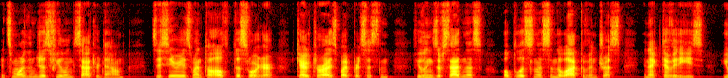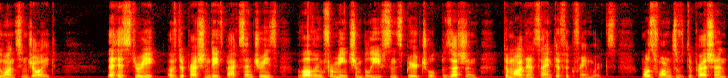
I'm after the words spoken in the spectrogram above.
It's more than just feeling sad or down, it's a serious mental health disorder characterized by persistent feelings of sadness, hopelessness, and the lack of interest in activities you once enjoyed. The history of depression dates back centuries, evolving from ancient beliefs in spiritual possession to modern scientific frameworks. Most forms of depression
